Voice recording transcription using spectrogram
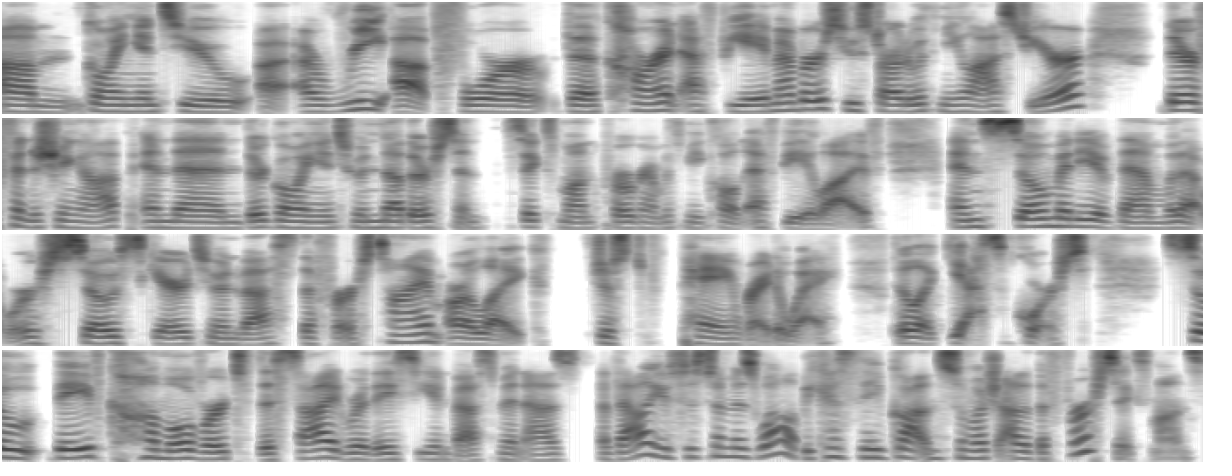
um, going into a, a re up for the current FBA members who started with me last year. They're finishing up and then they're going into another six month program with me called FBA Live. And so many of them that were so scared to invest the first time are like, just paying right away. They're like, yes, of course. So they've come over to the side where they see investment as a value system as well, because they've gotten so much out of the first six months.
